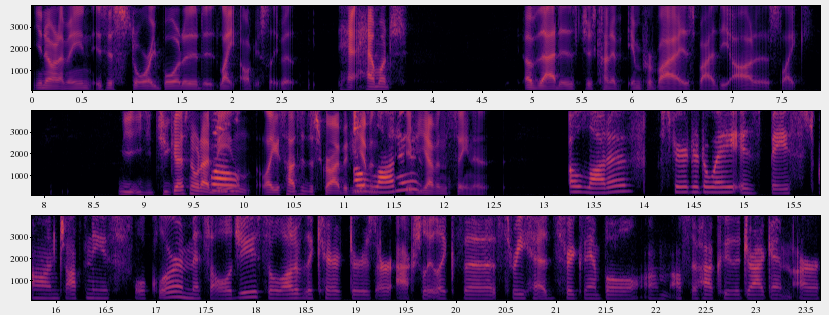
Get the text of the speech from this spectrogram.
you know what I mean? Is this storyboarded? Like obviously, but how much of that is just kind of improvised by the artist? Like, You, do you guys know what I Well, mean? Like it's hard to describe if you haven't lot if you haven't seen it. A lot of Spirited Away is based on Japanese folklore and mythology. So a lot of the characters are actually like the three heads, for example, um, also Haku the dragon, are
